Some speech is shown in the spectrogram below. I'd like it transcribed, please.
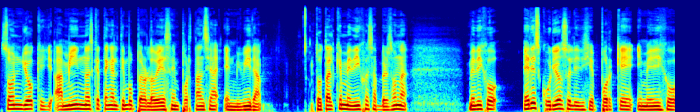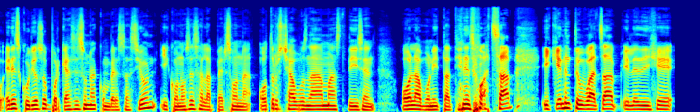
son yo que a mí no es que tenga el tiempo, pero le doy esa importancia en mi vida. Total que me dijo esa persona, me dijo, eres curioso. Y le dije, ¿por qué? Y me dijo, eres curioso porque haces una conversación y conoces a la persona. Otros chavos nada más te dicen, hola bonita, ¿tienes WhatsApp? Y quieren tu WhatsApp. Y le dije,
